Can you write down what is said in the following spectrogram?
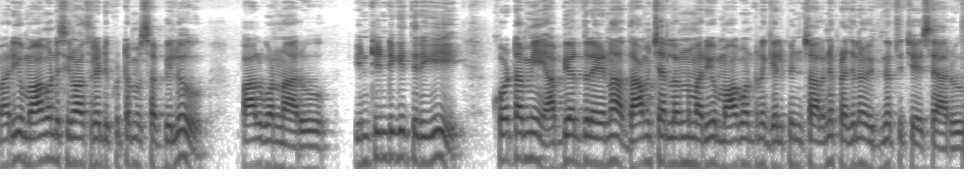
మరియు మాగుంట శ్రీనివాసరెడ్డి కుటుంబ సభ్యులు పాల్గొన్నారు. ఇంటింటికి తిరిగి కూటమి అభ్యర్థులైన దామచర్లను మరియు మాగుంటను గెలిపించాలని ప్రజలను విజ్ఞప్తి చేశారు.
